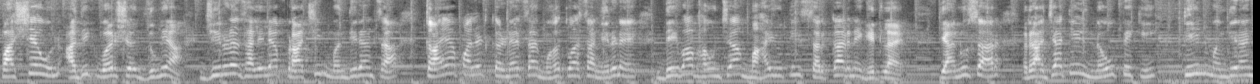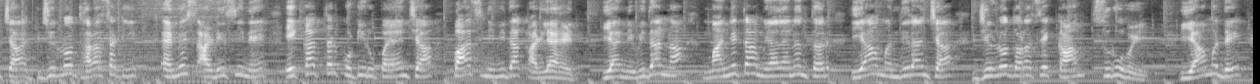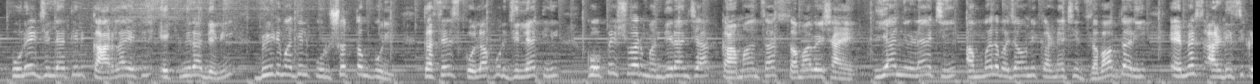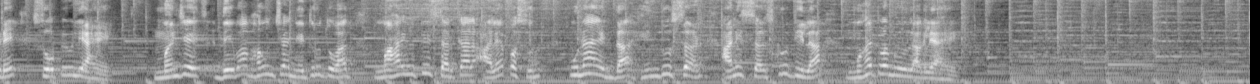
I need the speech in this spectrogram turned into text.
पाचशेहून अधिक वर्ष जुन्या जीर्ण झालेल्या प्राचीन मंदिरांचा कायापालट करण्याचा महत्त्वाचा निर्णय देवाभाऊंच्या महायुती सरकारने घेतलाय. त्यानुसार राज्यातील नऊ पैकी तीन मंदिरांच्या जीर्णोद्धारासाठी एम एस आर डी सीने एकाहत्तर कोटी रुपयांच्या पाच निविदा काढल्या आहेत. या निविदांना मान्यता मिळाल्यानंतर या मंदिरांच्या जीर्णोद्धाराचे काम सुरू होईल. यामध्ये पुणे जिल्ह्यातील कार्ला येथील एकविरा देवी बीडमधील पुरुषोत्तमपुरी तसेच कोल्हापूर जिल्ह्यातील कोपेश्वर मंदिरांच्या कामांचा समावेश आहे. या निर्णयाची अंमलबजावणी करण्याची जबाबदारी एम एस आर डी कडे सोपवली आहे. म्हणजेच देवाभाऊंच्या नेतृत्वात महायुती सरकार आल्यापासून पुन्हा एकदा हिंदू सण आणि संस्कृतीला महत्त्व मिळू लागले आहे.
